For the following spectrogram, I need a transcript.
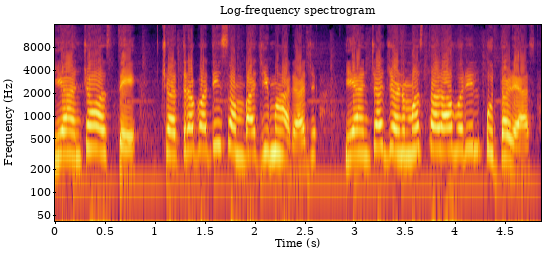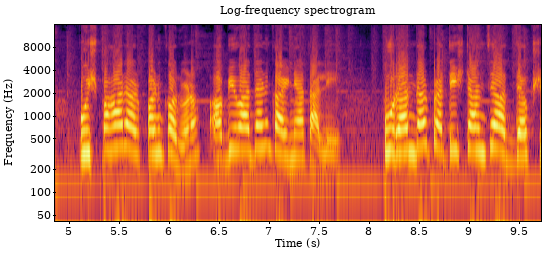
यांच्या हस्ते छत्रपती संभाजी महाराज यांच्या जन्मस्थळावरील पुतळ्यास पुष्पहार अर्पण करून अभिवादन करण्यात आले. पुरंदर प्रतिष्ठानचे अध्यक्ष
